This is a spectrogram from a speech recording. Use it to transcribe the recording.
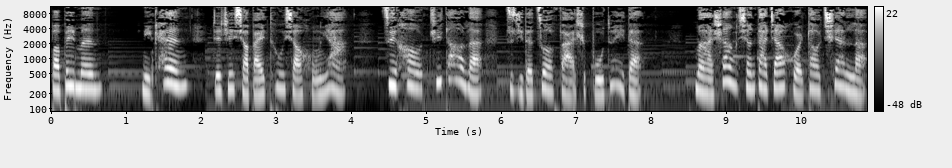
宝贝们，你看这只小白兔小红呀，最后知道了自己的做法是不对的，马上向大家伙儿道歉了。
